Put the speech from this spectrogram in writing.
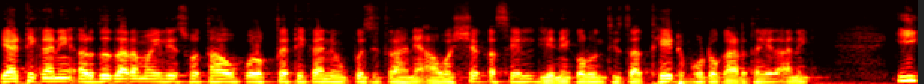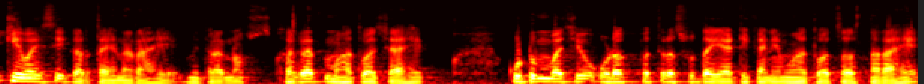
या ठिकाणी अर्जदार महिले स्वतः उपरोक्त ठिकाणी उपस्थित राहणे आवश्यक असेल जेणेकरून तिचा थेट फोटो काढता येईल आणि ई के वाय सी करता येणार आहे. मित्रांनो सगळ्यात महत्त्वाचे आहे कुटुंबाचे ओळखपत्रसुद्धा या ठिकाणी महत्त्वाचं असणार आहे.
